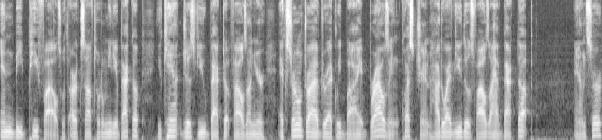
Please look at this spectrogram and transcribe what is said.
NBP files with ArcSoft Total Media Backup. You can't just view backed up files on your external drive directly by browsing. Question How do I view those files I have backed up? Answer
